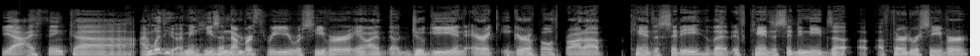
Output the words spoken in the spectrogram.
Yeah, I think uh, I'm with you. I mean, he's a number three receiver. You know, I, Doogie and Eric Eager have both brought up Kansas City that if Kansas City needs a, a, a third receiver,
